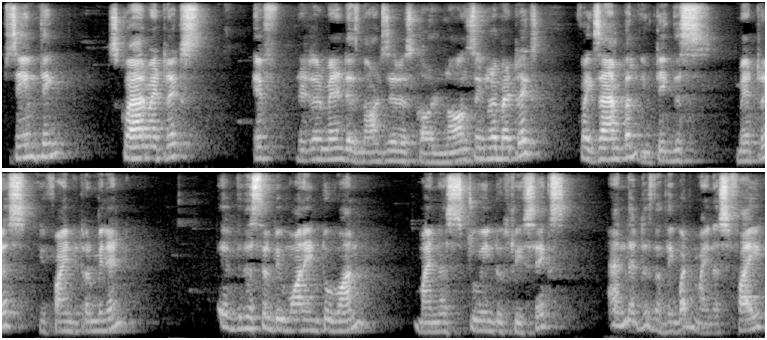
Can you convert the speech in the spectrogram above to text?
same thing square matrix if determinant is not 0 is called non-singular matrix. For example you take this matrix you find determinant. If this will be 1 into 1 minus 2 into 3 6 and that is nothing but minus 5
